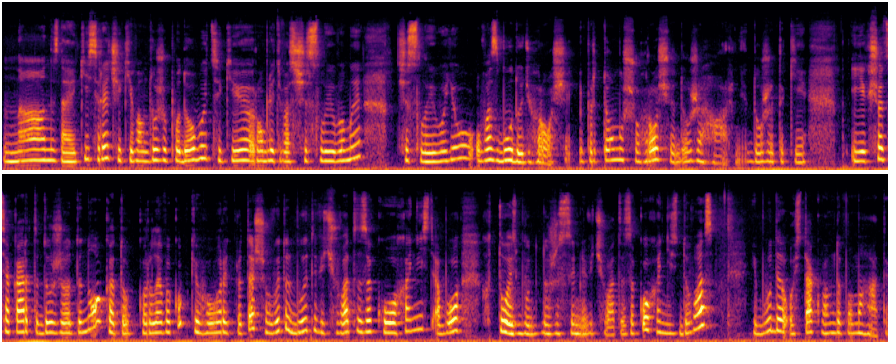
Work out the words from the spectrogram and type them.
на не знаю, якісь речі, які вам дуже подобаються, які роблять вас щасливими, щасливою. У вас будуть гроші. І при тому, що гроші дуже гарні, дуже такі. І якщо ця карта дуже одинока, то королева кубків говорить про те, що ви тут будете відчувати закоханість, або хтось буде дуже сильно відчувати закоханість до вас і буде ось так вам допомагати.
